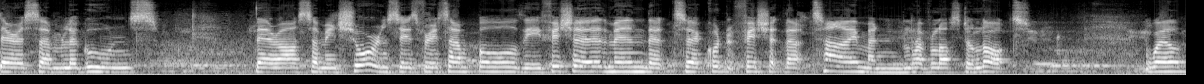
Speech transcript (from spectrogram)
there are some lagoons. There are some insurances, for example, the fishermen that uh, couldn't fish at that time and have lost a lot. Well,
